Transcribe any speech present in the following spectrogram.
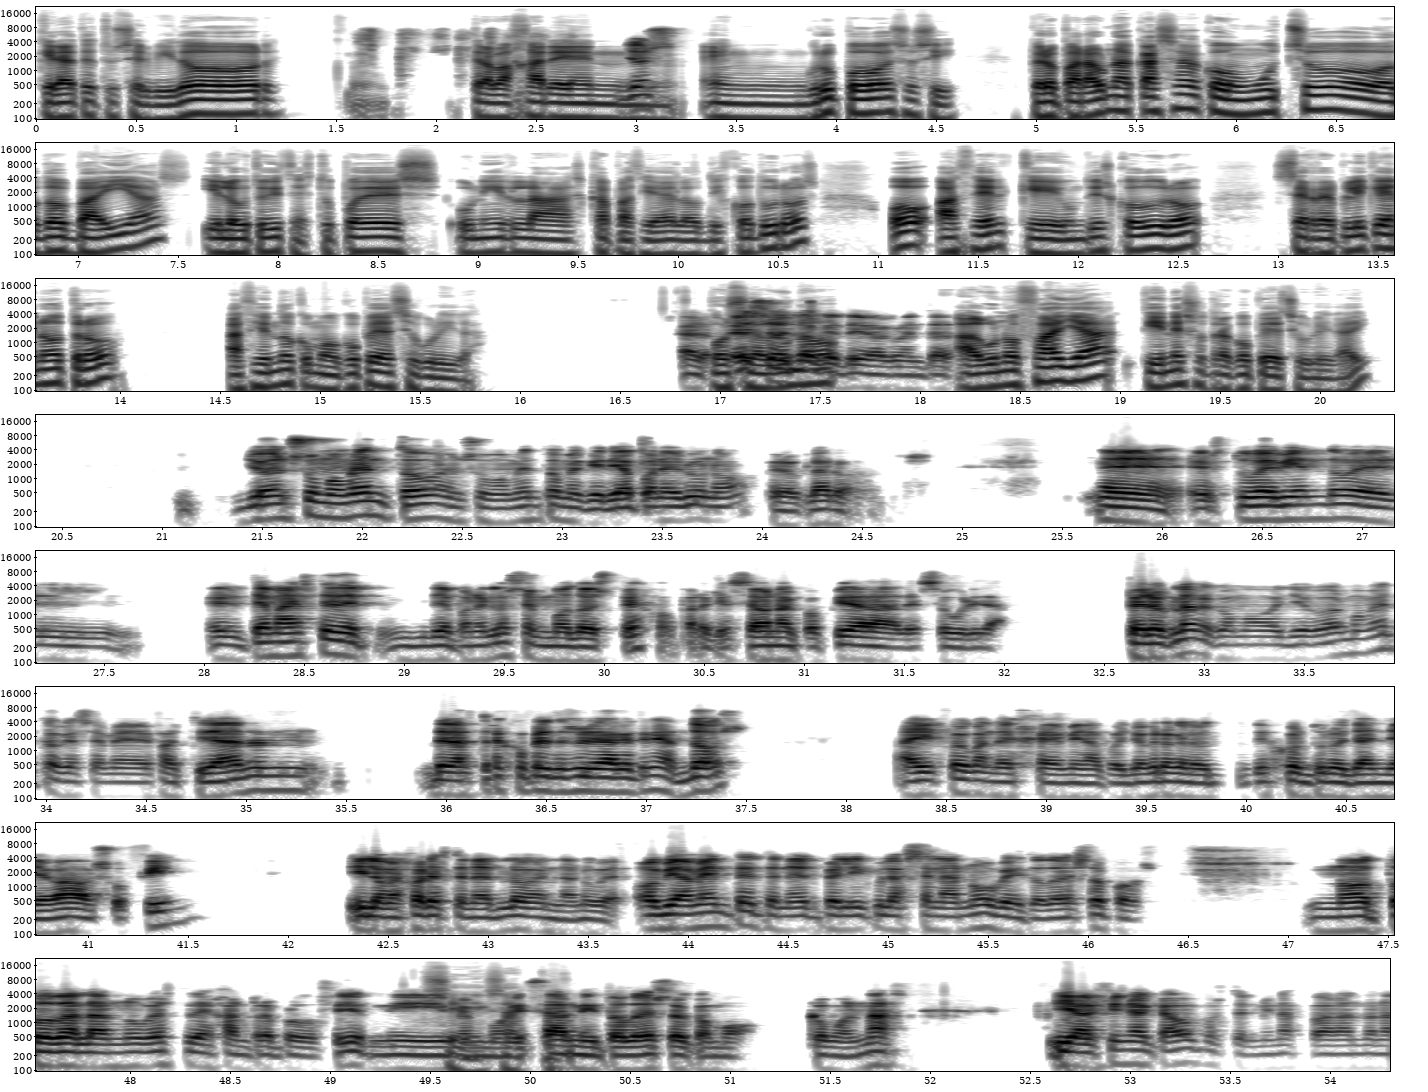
créate tu servidor, trabajar en, en grupo, eso sí. Pero para una casa, como mucho, dos bahías. Y lo que tú dices, tú puedes unir las capacidades de los discos duros o hacer que un disco duro se replique en otro haciendo como copia de seguridad. Claro, Por si eso es lo que te iba a comentar. Alguno falla, tienes otra copia de seguridad ahí. Yo en su momento, en su momento me quería poner uno, pero claro, eh, estuve viendo el, el tema este de, de ponerlos en modo espejo para que sea una copia de seguridad. Pero claro, como llegó el momento que se me fastidiaron de las tres copias de seguridad que tenía, dos, ahí fue cuando dije, mira, pues yo creo que los discos duros ya han llegado a su fin y lo mejor es tenerlo en la nube. Obviamente, tener películas en la nube y todo eso, pues no todas las nubes te dejan reproducir, ni Sí, memorizar, ni todo eso como, como el NAS. Y al fin y al cabo, pues terminas pagando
